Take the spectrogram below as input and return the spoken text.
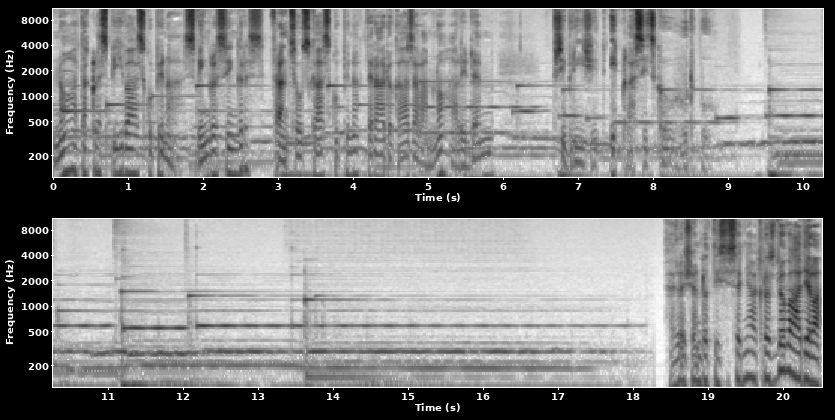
No a takhle zpívá skupina Swingle Singers, francouzská skupina, která dokázala mnoha lidem přiblížit i klasickou hudbu. Hele, Žando, ty jsi se nějak rozdováděla.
